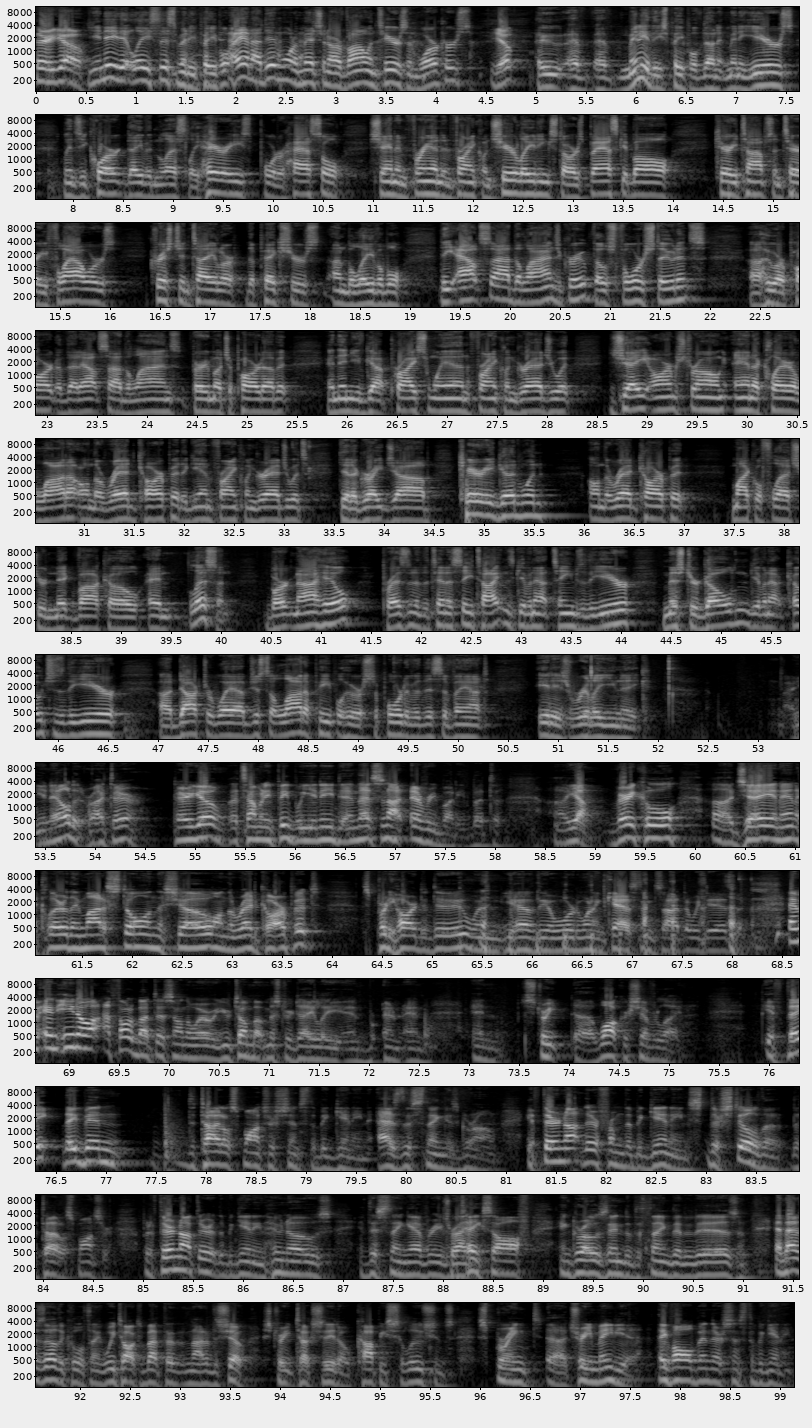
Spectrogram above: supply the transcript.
there you go. you need at least this many people. And I did want to mention our volunteers and workers. Yep. who have, have many of these people have done it many years. Lindsey Quirk, David and Leslie Harris, Porter Hassel, Shannon Friend and Franklin cheerleading, Stars basketball, Kerry Thompson, Terry Flowers, Christian Taylor, the pictures, unbelievable. The Outside the Lines group, those four students uh, who are part of that Outside the Lines, very much a part of it. And then you've got Price Wynn, Franklin graduate, Jay Armstrong, Anna Claire Lotta on the red carpet. Again, Franklin graduates did a great job. Carrie Goodwin on the red carpet, Michael Fletcher, Nick Vaco. And listen, Burke Nihill, president of the Tennessee Titans, giving out teams of the year. Mr. Golden, giving out coaches of the year. Uh, Dr. Webb, just a lot of people who are supportive of this event. It is really unique. You nailed it right there. There you go. That's how many people you need, and that's not everybody, but uh, uh, yeah, very cool. Uh, Jay and Anna Claire, they might have stolen the show on the red carpet. It's pretty hard to do when you have the award-winning cast inside that we did. And, and you know, I thought about this on the way over. You were talking about Mr. Daly and and and, and Street uh, Walker Chevrolet. If they they've been the title sponsor since the beginning as this thing has grown. If they're not there from the beginning, they're still the, the title sponsor. But if they're not there at the beginning, who knows if this thing ever even right. takes off and grows into the thing that it is. And, and that's the other cool thing. We talked about that the night of the show. Street Tuxedo, Copy Solutions, Spring uh, Tree Media. They've all been there since the beginning.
